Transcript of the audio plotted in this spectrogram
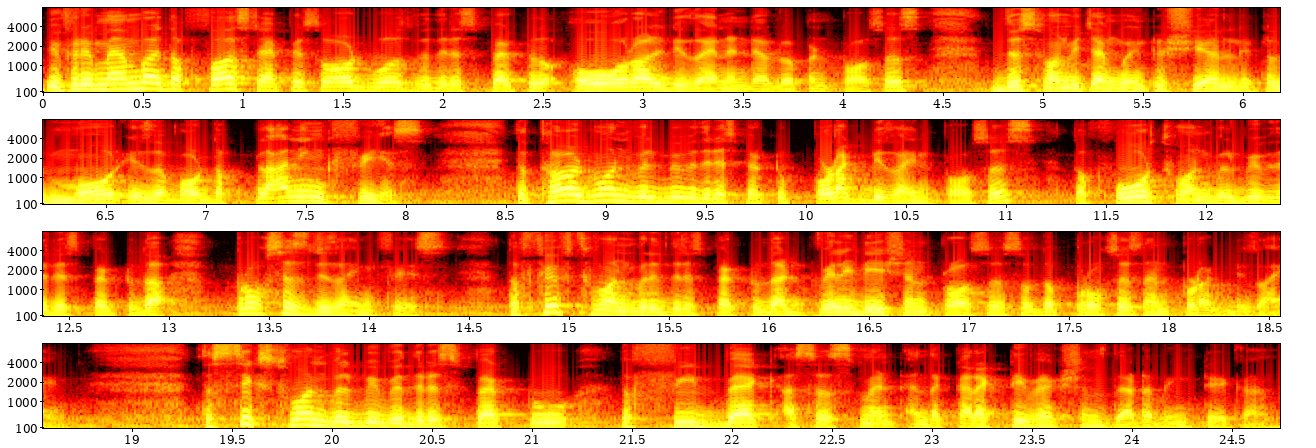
If you remember the first episode was with respect to the overall design and development process. This one which I'm going to share a little more is about the planning phase. The third one will be with respect to product design process. The fourth one will be with respect to the process design phase. The fifth one with respect to that validation process of the process and product design. The sixth one will be with respect to the feedback assessment and the corrective actions that are being taken.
